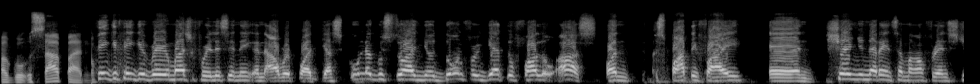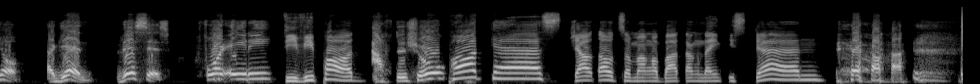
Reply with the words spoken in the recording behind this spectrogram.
pag-uusapan. Thank you, thank you very much for listening on our podcast. Kung nagustuhan nyo, don't forget to follow us on Spotify and share nyo na rin sa mga friends nyo. Again, this is 480 TV Pod After Show. Podcast! Shout out sa mga batang 90s dyan!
